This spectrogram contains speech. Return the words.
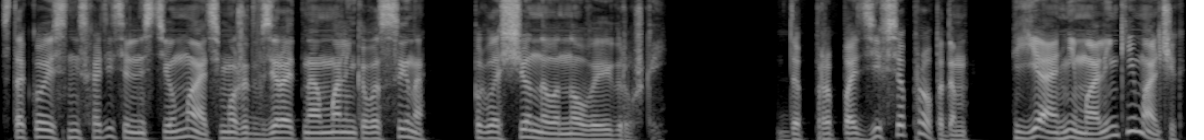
С такой снисходительностью мать может взирать на маленького сына, поглощенного новой игрушкой. Да пропади все пропадом. Я не маленький мальчик.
